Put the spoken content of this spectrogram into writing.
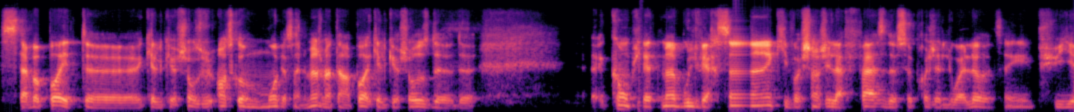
ça ne va pas être euh, quelque chose. En tout cas, moi, personnellement, je ne m'attends pas à quelque chose de, de euh, complètement bouleversant qui va changer la face de ce projet de loi-là. Puis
